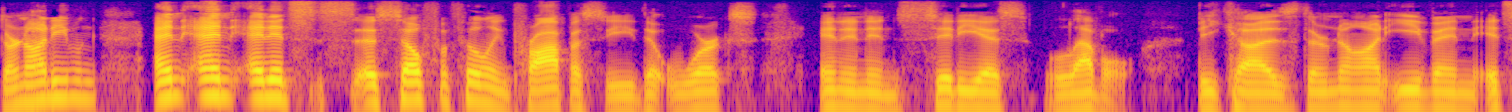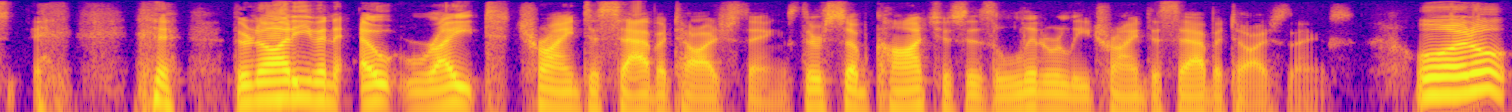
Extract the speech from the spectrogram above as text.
They're not even and and and it's a self-fulfilling prophecy that works in an insidious level because they're not even it's they're not even outright trying to sabotage things. Their subconscious is literally trying to sabotage things. Well, I don't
